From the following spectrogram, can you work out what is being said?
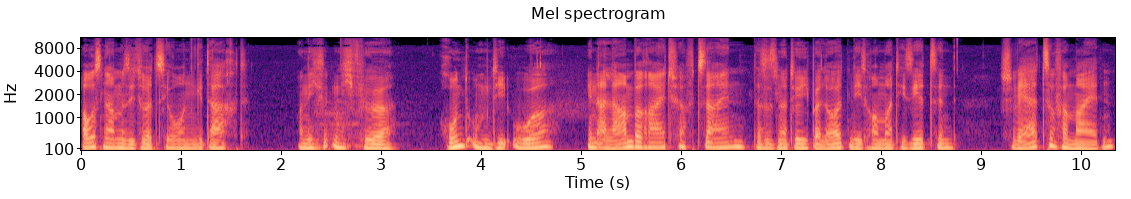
Ausnahmesituationen gedacht und nicht, nicht für rund um die Uhr in Alarmbereitschaft sein. Das ist natürlich bei Leuten, die traumatisiert sind, schwer zu vermeiden.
